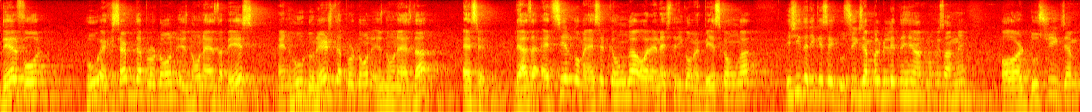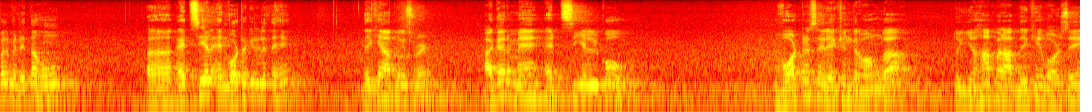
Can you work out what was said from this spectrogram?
therefore who accept the proton is known as the base and who donates the proton is known as the acid लिहाजा HCl को मैं एसिड कहूँगा और NH3 को मैं बेस कहूँगा। इसी तरीके से एक दूसरी एग्जांपल भी लेते हैं आप लोगों के सामने। और दूसरी एग्जांपल मैं लेता हूँ H C L and water के लिए लेते हैं। देखें आप लोग स्टूडेंट अगर मैं एच सी एल को वाटर से रिएक्शन करवाऊँगा तो यहाँ पर आप देखें गौर से,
